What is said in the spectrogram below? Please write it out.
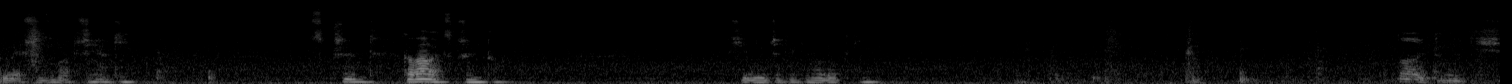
Tu jeszcze zobaczcie jaki sprzęt, kawałek sprzętu. Silniczek jaki malutki. No i tu jakieś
